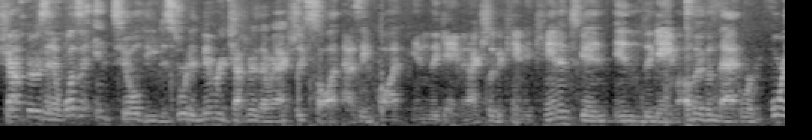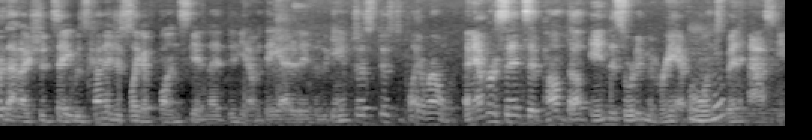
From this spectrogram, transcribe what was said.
chapters, and it wasn't until the distorted memory chapter that we actually saw it as a bot in the game. It actually became a canon skin in the game. Other than that, or before that, I should say, it was kind of just like a fun skin that you know they added into the game just just to play around with. And ever since it popped up in the distorted memory, everyone's Mhm. been asking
